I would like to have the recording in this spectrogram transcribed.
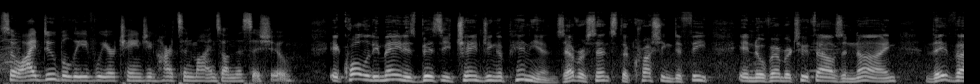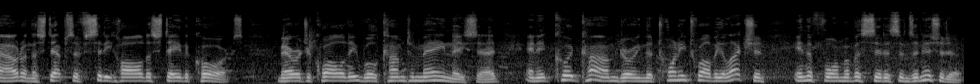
So I do believe we are changing hearts and minds on this issue. Equality Maine is busy changing opinions. Ever since the crushing defeat in November 2009, they vowed on the steps of City Hall to stay the course. Marriage equality will come to Maine, they said, and it could come during the 2012 election in the form of a citizens' initiative.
